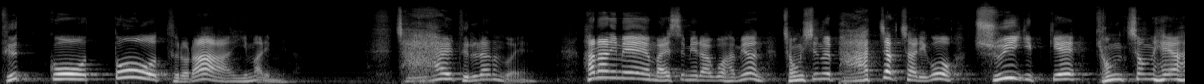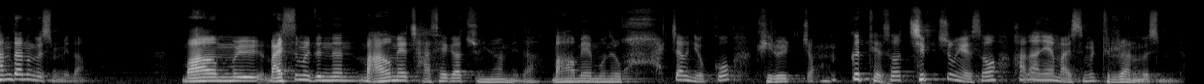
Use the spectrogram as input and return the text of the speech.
듣고 또 들어라 이 말입니다. 잘 들으라는 거예요. 하나님의 말씀이라고 하면 정신을 바짝 차리고 주의 깊게 경청해야 한다는 것입니다. 마음을 말씀을 듣는 마음의 자세가 중요합니다. 마음의 문을 활짝 열고 귀를 쫑긋해서 집중해서 하나님의 말씀을 들으라는 것입니다.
